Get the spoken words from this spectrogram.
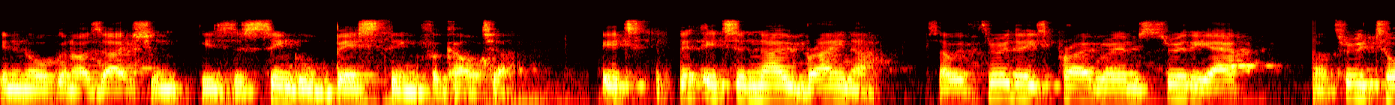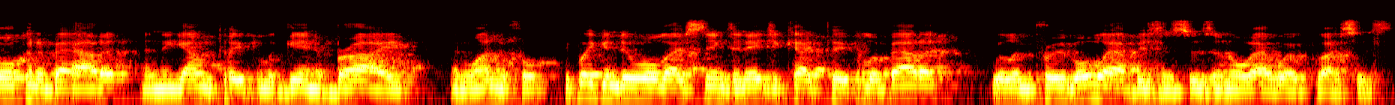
in an organisation is the single best thing for culture. It's it's a no-brainer. So if through these programs, through the app, uh, through talking about it, and the young people again are brave and wonderful. If we can do all those things and educate people about it, we'll improve all our businesses and all our workplaces.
